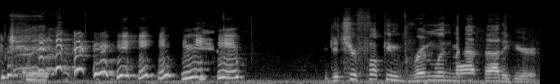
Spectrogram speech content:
Get your fucking gremlin math out of here.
